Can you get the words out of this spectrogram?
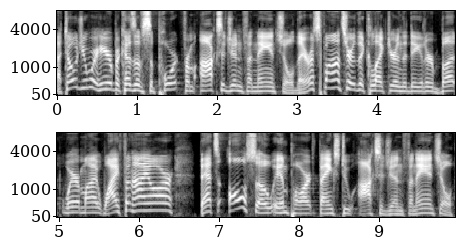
I told you we're here because of support from Oxygen Financial. They're a sponsor of the collector and the dealer, but where my wife and I are, that's also in part thanks to Oxygen Financial.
